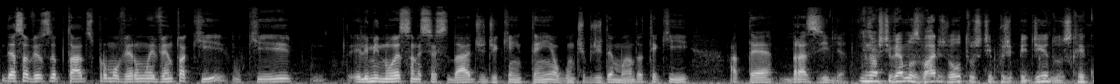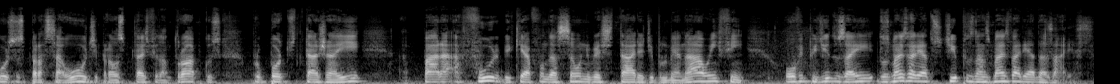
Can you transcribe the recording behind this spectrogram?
Dessa vez os deputados promoveram um evento aqui, o que eliminou essa necessidade de quem tem algum tipo de demanda ter que ir até Brasília. Nós tivemos vários outros tipos de pedidos, recursos para a saúde, para hospitais filantrópicos, para o Porto de Itajaí, para a FURB, que é a Fundação Universitária de Blumenau, enfim, houve pedidos aí dos mais variados tipos nas mais variadas áreas.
